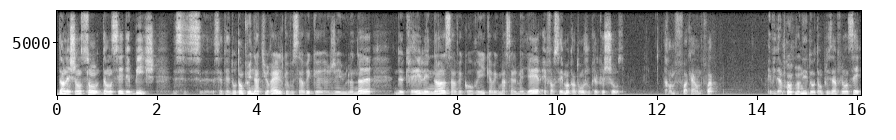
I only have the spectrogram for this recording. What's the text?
dans les chansons dansées des biches. C'était d'autant plus naturel que vous savez que j'ai eu l'honneur de créer les noces avec Auric, avec Marcel Meyer, et forcément, quand on joue quelque chose 30 fois, 40 fois, évidemment, on en est d'autant plus influencé.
